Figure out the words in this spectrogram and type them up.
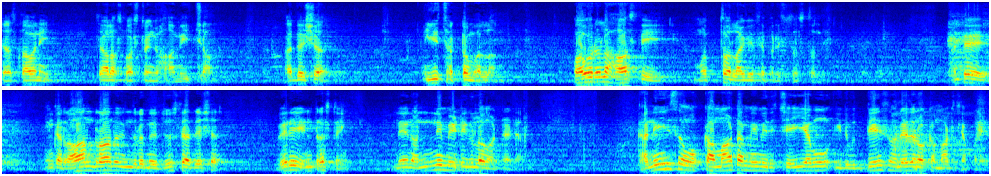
చేస్తామని చాలా స్పష్టంగా హామీ ఇచ్చాం. అధ్యక్ష ఈ చట్టం వల్ల పౌరుల ఆస్తి మొత్తం లాగేసే పరిస్థితి వస్తుంది. అంటే ఇంకా రాను రాను ఇందులో మీరు చూస్తే అధ్యక్ష వెరీ ఇంట్రెస్టింగ్ నేను అన్ని మీటింగుల్లో మాట్లాడాను. కనీసం ఒక్క మాట మేము ఇది చెయ్యము ఇది ఉద్దేశం లేదని ఒక్క మాట చెప్పలేదు.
